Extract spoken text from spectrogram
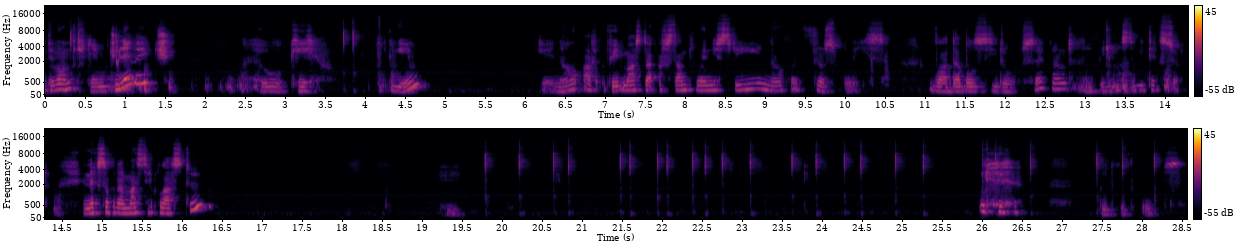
Det var game Julevich. Okay. Game. Okay, now our FIDE Master Arslan 23 now first place. Vlad double zero second and FIDE Master Vitek third. And next up on Masterclass 2. good, good, good.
